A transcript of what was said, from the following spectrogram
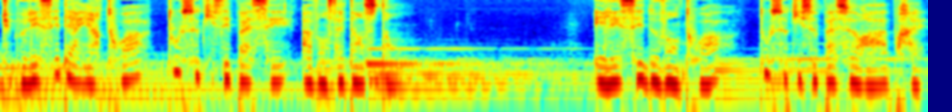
Tu peux laisser derrière toi tout ce qui s'est passé avant cet instant et laisser devant toi tout ce qui se passera après.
